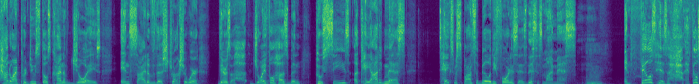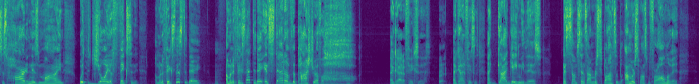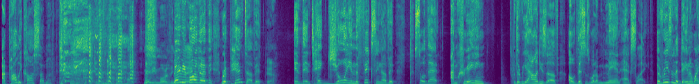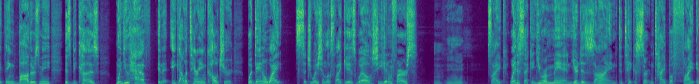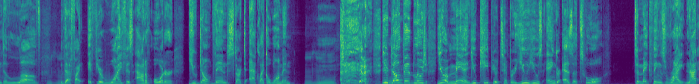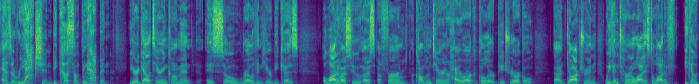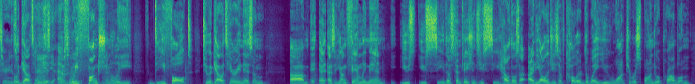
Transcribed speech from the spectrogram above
How do I produce those kind of joys inside of the structure where there's a joyful husband who sees a chaotic mess, takes responsibility for it, and says, This is my mess. And fills his fills his heart and his mind with the joy of fixing it. I'm gonna fix this today. I'm gonna fix that today. Instead of the posture of, oh, I gotta fix this. Right. I gotta fix this. Like God gave me this. In some sense, I'm responsible. I'm responsible for all of it. I probably caused some of it. Maybe more than Maybe you think. more than I think. Repent of it Yeah. and then take joy in the fixing of it so that I'm creating the realities of, oh, this is what a man acts like. The reason the Dana White thing bothers me is because when you have in an egalitarian culture, what Dana White's situation looks like is, well, she hit him 1st It's like, wait a second, you're a man. You're designed to take a certain type of fight and to love that fight. If your wife is out of order, you don't then start to act like a woman. you don't then lose. You're a man. You keep your temper. You use anger as a tool to make things right, not as a reaction because something happened. Your egalitarian comment is so relevant here because a lot of us who uh, affirm a complementarian or hierarchical or patriarchal uh, doctrine, we've internalized a lot of Egalitarianism. egalitarianism. Yeah, yeah, absolutely. We functionally default to egalitarianism. Um, a- a- as a young family man, you you see those temptations. You see how those ideologies have colored the way you want to respond to a problem,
